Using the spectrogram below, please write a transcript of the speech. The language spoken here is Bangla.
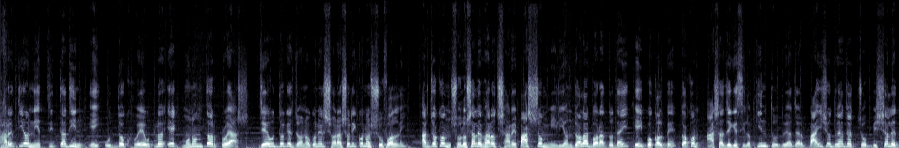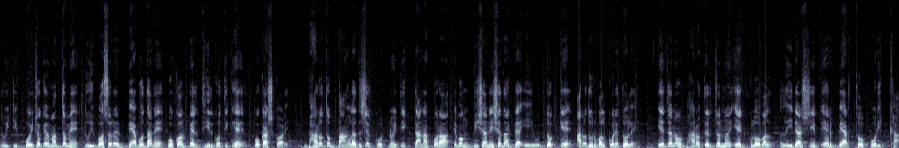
ভারতীয় নেতৃত্বাধীন এই উদ্যোগ হয়ে উঠল এক মনন্তর প্রয়াস, যে উদ্যোগে জনগণের সরাসরি কোনো সুফল নেই। আর যখন ষোলো সালে ভারত সাড়ে পাঁচশো মিলিয়ন ডলার বরাদ্দ দেয় এই প্রকল্পে, তখন আশা জেগেছিল। কিন্তু দু হাজার বাইশ ও দু হাজার চব্বিশ সালে দুইটি বৈঠকের মাধ্যমে দুই বছরের ব্যবধানে প্রকল্পের ধীরগতিকে প্রকাশ করে। ভারত ও বাংলাদেশের কূটনৈতিক টানাপোড়া এবং ভিসা নিষেধাজ্ঞা এই উদ্যোগকে আরও দুর্বল করে তোলে। এ যেন ভারতের জন্য এক গ্লোবাল লিডারশিপ এর ব্যর্থ পরীক্ষা।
